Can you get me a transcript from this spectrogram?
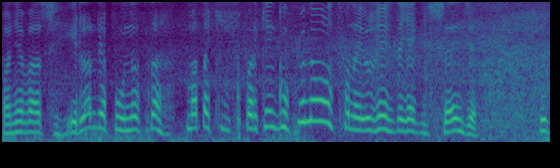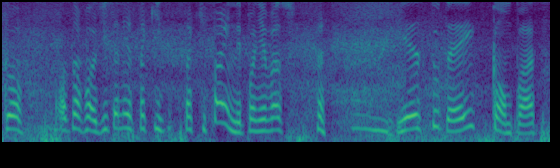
ponieważ Irlandia Północna ma takich parkingów mnóstwo, najróżniejszych, tak jak i wszędzie. Tylko o co chodzi? Ten jest taki, taki fajny, ponieważ jest tutaj kompas.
